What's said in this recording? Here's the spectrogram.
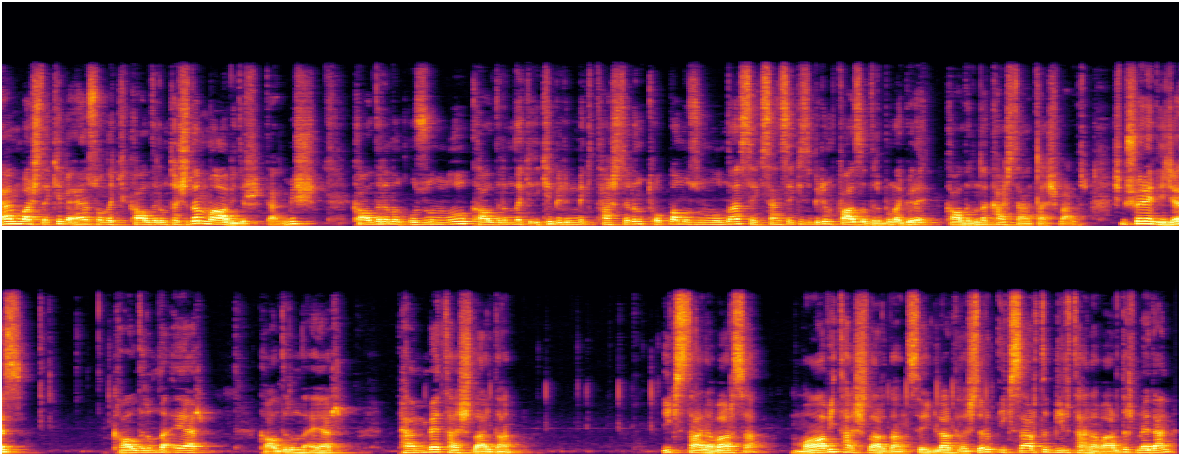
En baştaki ve en sondaki kaldırım taşı da mavidir denmiş. Kaldırımın uzunluğu kaldırımdaki 2 birimlik taşların toplam uzunluğundan 88 birim fazladır. Buna göre kaldırımda kaç tane taş vardır? Şimdi şöyle diyeceğiz. Kaldırımda eğer kaldırımda eğer pembe taşlardan x tane varsa mavi taşlardan sevgili arkadaşlarım x artı 1 tane vardır. Neden?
